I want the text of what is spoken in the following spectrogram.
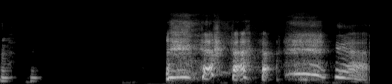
yeah.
